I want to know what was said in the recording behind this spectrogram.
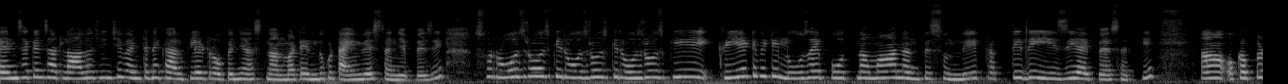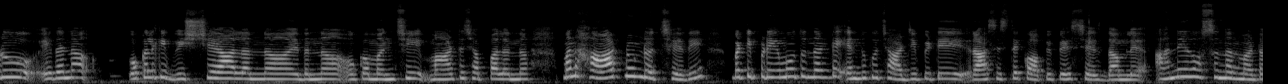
టెన్ సెకండ్స్ అట్లా ఆలోచించి వెంటనే క్యాలిక్యులేటర్ ఓపెన్ చేస్తున్నాను అనమాట ఎందుకు టైం వేస్ట్ అని చెప్పేసి. సో రోజు రోజుకి రోజు రోజుకి రోజు రోజుకి క్రియేటివిటీ లూజ్ అయిపోతున్నామా అని అనిపిస్తుంది. ప్రతిదీ ఈజీ అయిపోయేసరికి. ఒకప్పుడు ఏదైనా ఒకరికి విష్ చేయాలన్నా ఏదన్నా ఒక మంచి మాట చెప్పాలన్నా మన హార్ట్ నుండి వచ్చేది. బట్ ఇప్పుడు ఏమవుతుందంటే ఎందుకు చార్ట్ జీపీటీ రాసిస్తే కాపీ పేస్ట్ చేద్దాంలే అనేది వస్తుందన్నమాట.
